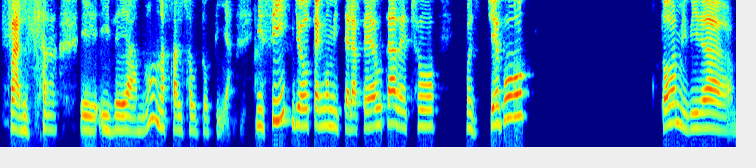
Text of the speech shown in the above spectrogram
falsa eh, idea, ¿no? Una falsa utopía. Y sí, yo tengo mi terapeuta, de hecho, pues llevo toda mi vida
